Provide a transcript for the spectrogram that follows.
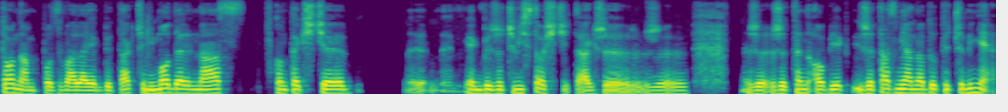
to nam pozwala jakby tak, czyli model nas w kontekście y, jakby rzeczywistości, tak, że, że, że, że ten obiekt, że ta zmiana dotyczy mnie.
